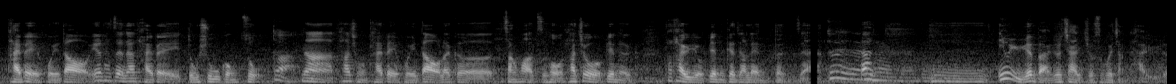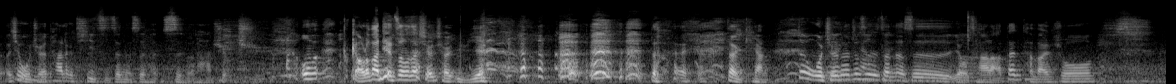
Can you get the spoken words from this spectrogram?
台北回到，因为他之前在台北读书工作，对那他从台北回到那个彰化之后，他就变得他台语有变得更加练登这样。对对對但。嗯，因为雨燕本来就家里就是会讲台语的，而且我觉得他那个气质真的是很适合他选区。我们搞了半天之后在宣传雨燕，对，这很强。对，我觉得就是真的是有差啦。但坦白说，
